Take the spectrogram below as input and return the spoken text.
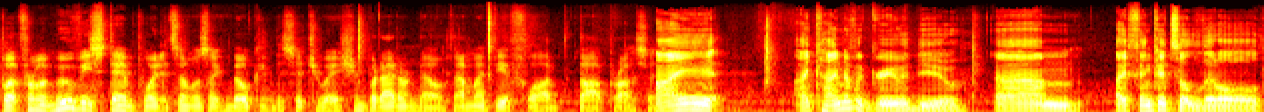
But from a movie standpoint, it's almost like milking the situation. But I don't know. That might be a flawed thought process. I I kind of agree with you. Um, I think it's a little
